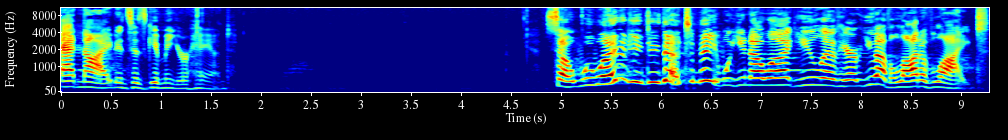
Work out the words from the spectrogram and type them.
at night and says, Give me your hand. So, well, why did he do that to me? Well, you know what? You live here, you have a lot of light.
